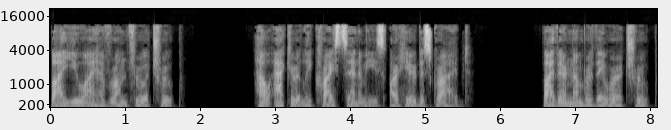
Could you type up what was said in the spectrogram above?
By you I have run through a troop. How accurately Christ's enemies are here described. By their number they were a troop.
